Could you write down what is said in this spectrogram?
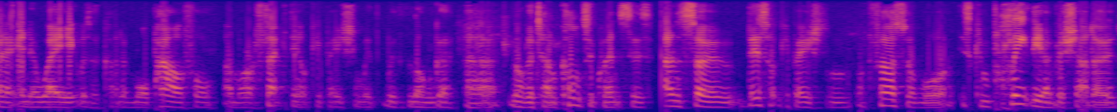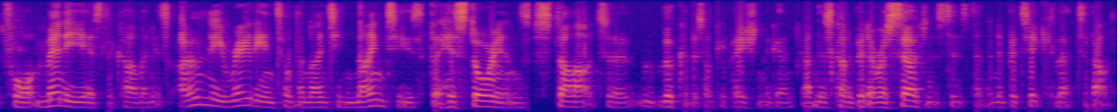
Uh, in a way, it was a kind of more powerful and more affecting occupation with with longer uh, longer term consequences. And so this occupation of the First World War is completely overshadowed for many years to come, and it's only really until the 1990s that historians start to look at this occupation again. And there's kind of been a resurgence since then, and in particular to about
